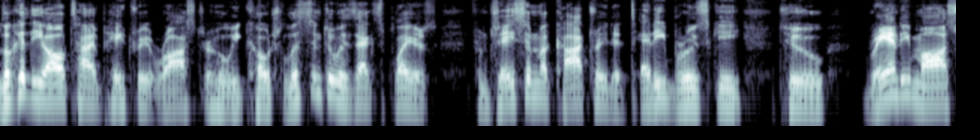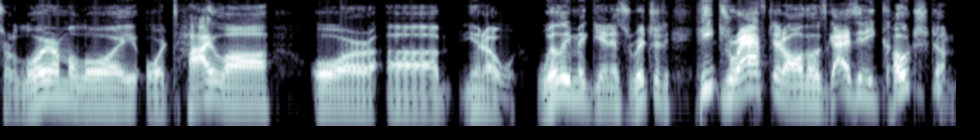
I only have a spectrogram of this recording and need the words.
Look at the all-time Patriot roster who he coached. Listen to his ex-players from Jason McCourty to Tedy Bruschi to Randy Moss or Lawyer Milloy or Ty Law or uh, you know Willie McGinest, Richard. He drafted all those guys and he coached them.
